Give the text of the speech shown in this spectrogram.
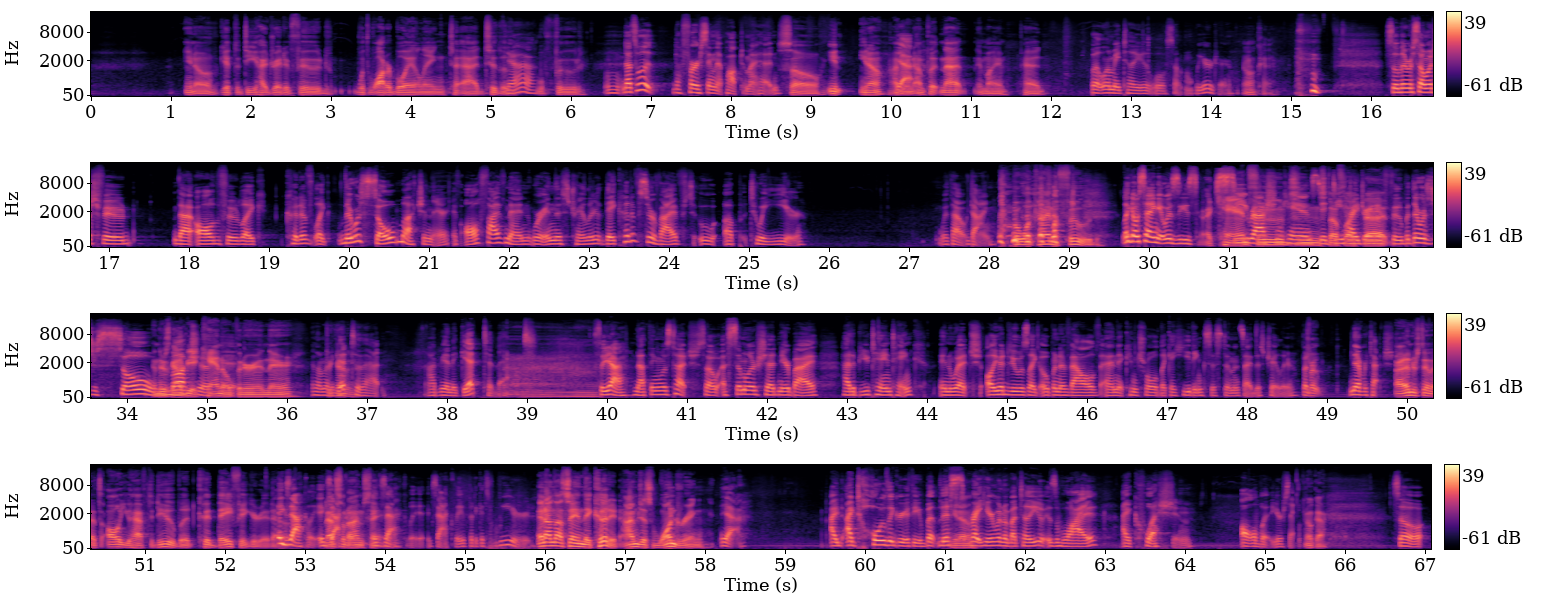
you know, get the dehydrated food with water boiling to add to the Yeah. food. Mm-hmm. That's what the first thing that popped in my head. So, you, you know, I Yeah. mean, I'm putting that in my head. But let me tell you a little something weirder. Okay. So there was so much food that all the food like could have like there was so much in there. If all five men were in this trailer, they could have survived to, up to a year without dying. But what kind of food? like I was saying, it was these Like C canned ration cans, did stuff like dehydrated food, but there was just so And there's got to be a can opener in there. And I'm going to There get gotta- to that. I'm to get to that. So, yeah, nothing was touched. So, a similar shed nearby had a butane tank in which all you had to do was like open a valve and it controlled like a heating system inside this trailer, but Right. never touched. I understand that's all you have to do, but could they figure it out? Exactly, exactly. That's what I'm saying. Exactly, exactly. But it gets weird. And I'm not saying they couldn't. I'm just wondering. Yeah. I, I totally agree with you. But this You know? right here, what I'm about to tell you, is why I question all what you're saying. Okay. So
